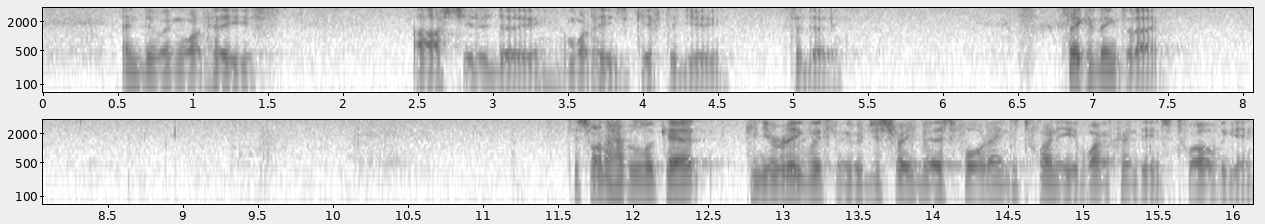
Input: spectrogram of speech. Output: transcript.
and doing what he's asked you to do and what he's gifted you to do. Second thing today. Just want to have a look at, can you read with me? We'll just read verse 14 to 20 of 1 Corinthians 12 again.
